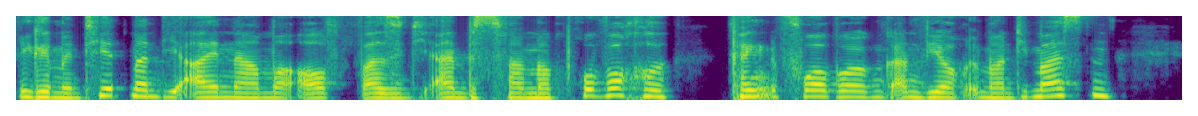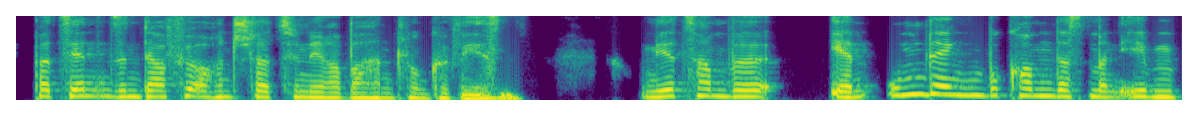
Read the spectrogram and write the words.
reglementiert man die Einnahme auf, weiß ich nicht, ein bis zweimal pro Woche, fängt eine Vorbeugung an, wie auch immer. Und die meisten Patienten sind dafür auch in stationärer Behandlung gewesen. Und jetzt haben wir eher ein Umdenken bekommen, dass man eben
